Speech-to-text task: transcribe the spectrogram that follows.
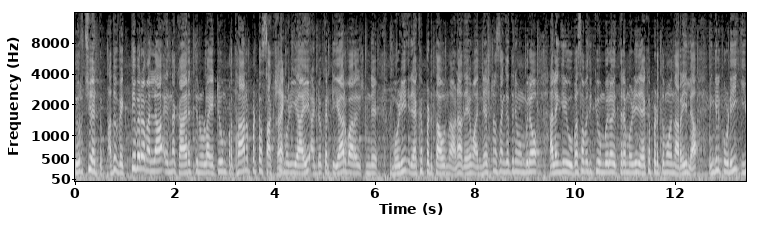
തീർച്ചയായിട്ടും. അത് വ്യക്തിപരമല്ല എന്ന കാര്യത്തിനുള്ള ഏറ്റവും പ്രധാനപ്പെട്ട സാക്ഷിമൊഴിയായി അഡ്വക്കേറ്റ് ടി ആർ ബാലകൃഷ്ണന്റെ മൊഴി രേഖപ്പെടുത്താവുന്നതാണ്. അദ്ദേഹം അന്വേഷണ സംഘത്തിന് മുമ്പിലോ അല്ലെങ്കിൽ ഉപസമിതിക്ക് മുമ്പിലോ ഇത്തരം മൊഴി രേഖപ്പെടുത്തുമോ എന്നറിയില്ല. എങ്കിൽ കൂടി ഈ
